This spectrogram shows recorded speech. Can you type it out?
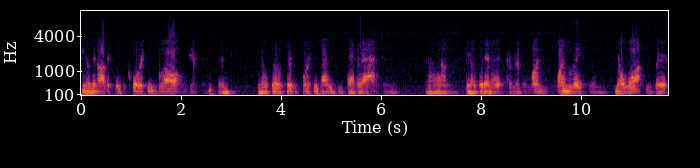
you know, then obviously the courses were all different, and you know, so certain courses I would do better at, and um, you know, but then I, I remember one one race in Milwaukee where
